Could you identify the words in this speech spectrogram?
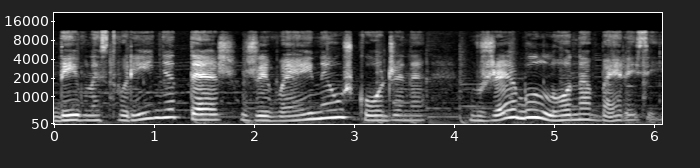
Дивне створіння теж живе й неушкоджене, вже було на березі.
